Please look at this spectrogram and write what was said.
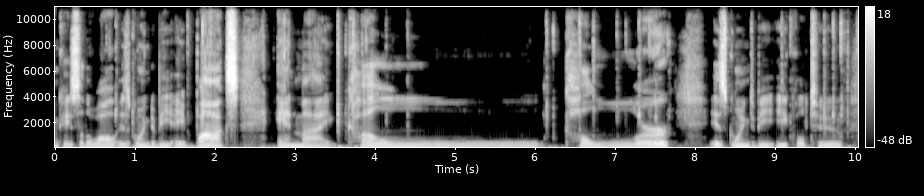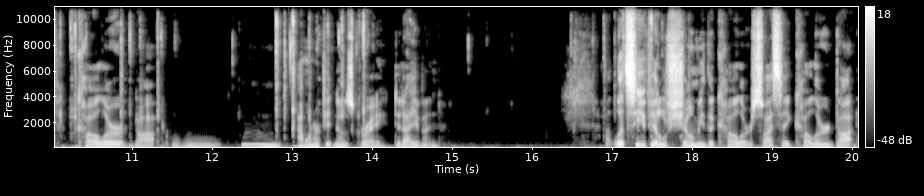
Okay, so the wall is going to be a box and my col color is going to be equal to color dot. Hmm, I wonder if it knows gray. Did I even? Let's see if it'll show me the color. So I say color dot.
